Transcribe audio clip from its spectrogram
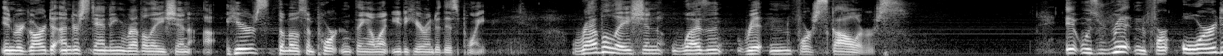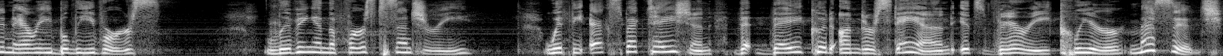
in regard to understanding Revelation, uh, here's the most important thing I want you to hear under this point Revelation wasn't written for scholars, it was written for ordinary believers living in the first century with the expectation that they could understand its very clear message.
